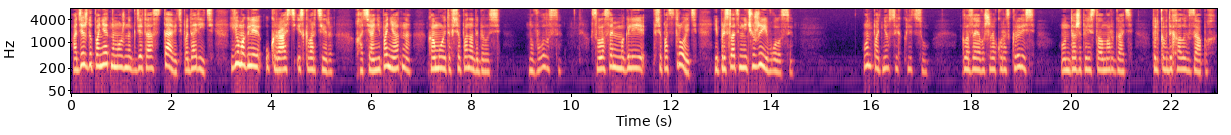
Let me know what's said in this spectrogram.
Одежду, понятно, можно где-то оставить, подарить. Ее могли украсть из квартиры. Хотя непонятно, кому это все понадобилось. Но волосы... С волосами могли все подстроить и прислать мне чужие волосы. Он поднес их к лицу. Глаза его широко раскрылись, он даже перестал моргать, только вдыхал их запах.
